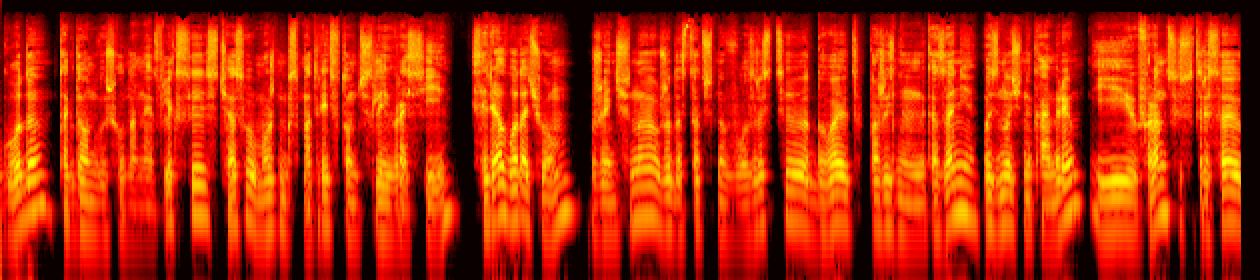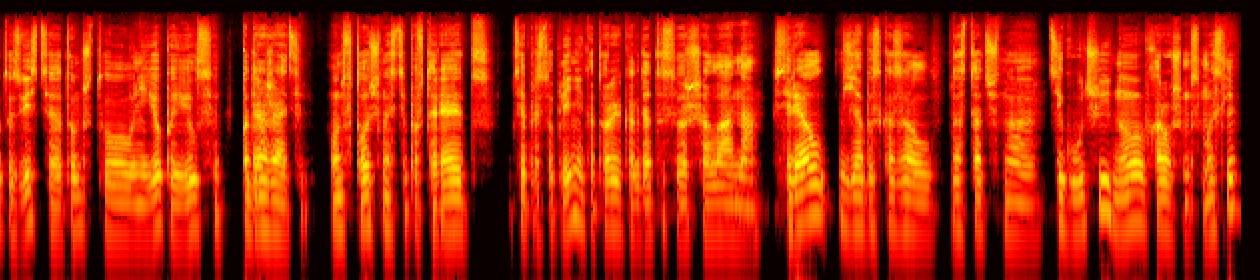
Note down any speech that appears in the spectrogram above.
года. Тогда он вышел на Netflix. Сейчас его можно посмотреть в том числе и в России. Сериал вот о чем. Женщина уже достаточно в возрасте отбывает пожизненное наказание в одиночной камере, и Францию сотрясают известия о том, что у нее появился подражатель. Он в точности повторяет те преступления, которые когда-то совершала она. Сериал, я бы сказал, достаточно тягучий, но в хорошем смысле,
